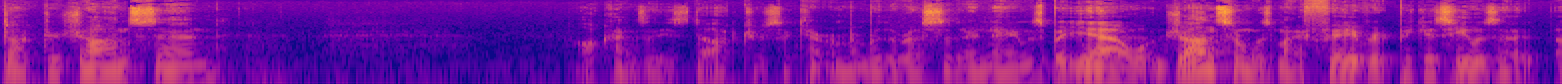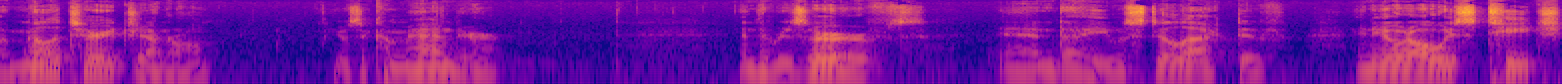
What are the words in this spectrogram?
Dr. Johnson, all kinds of these doctors. I can't remember the rest of their names. But yeah, Johnson was my favorite because he was a, a military general. He was a commander in the reserves, and uh, he was still active. And he would always teach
